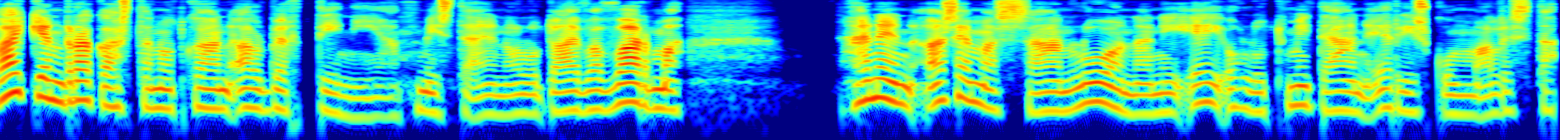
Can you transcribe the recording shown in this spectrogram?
Vaiken rakastanutkaan Albertinia, mistä en ollut aivan varma, hänen asemassaan luonani ei ollut mitään eriskummallista.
